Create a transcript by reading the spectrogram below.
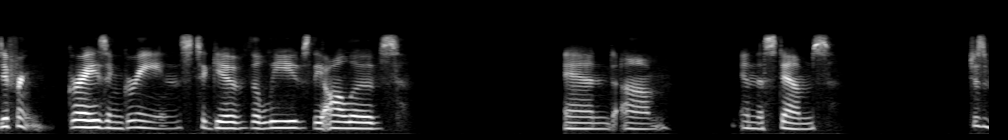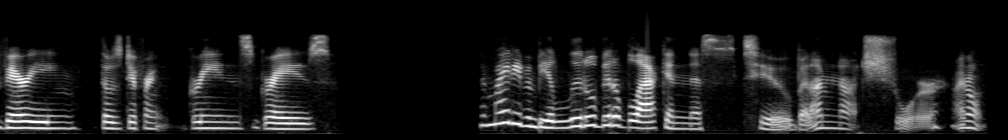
different grays and greens to give the leaves, the olives, and um, and the stems. Just varying those different greens, grays. There might even be a little bit of blackness too, but I'm not sure. I don't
